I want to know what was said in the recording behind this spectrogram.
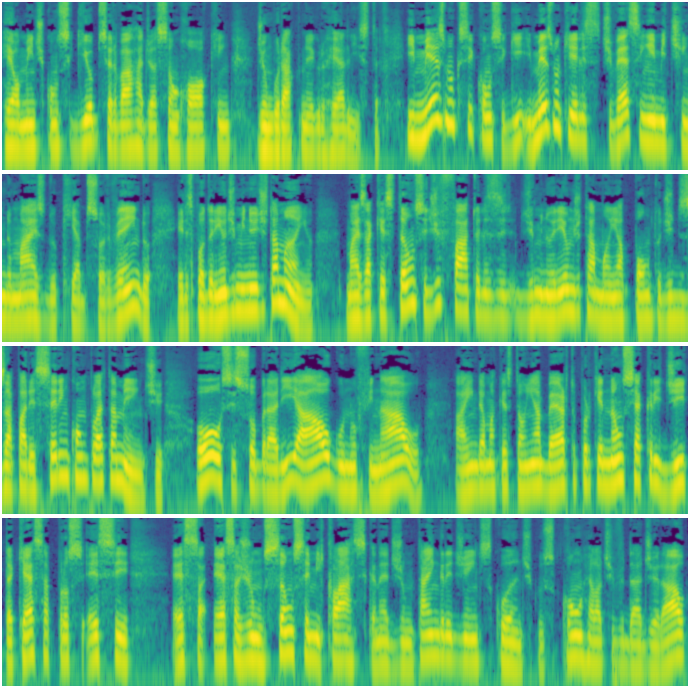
realmente conseguir observar a radiação Hawking de um buraco negro realista. E mesmo que se conseguir, e mesmo que eles estivessem emitindo mais do que absorvendo, eles poderiam diminuir de tamanho. Mas a questão se de fato eles diminuiriam de tamanho a ponto de desaparecerem completamente, ou se sobraria algo no final, ainda é uma questão em aberto, porque não se acredita que essa, esse essa, essa junção semiclássica, né, de juntar ingredientes quânticos com relatividade geral,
